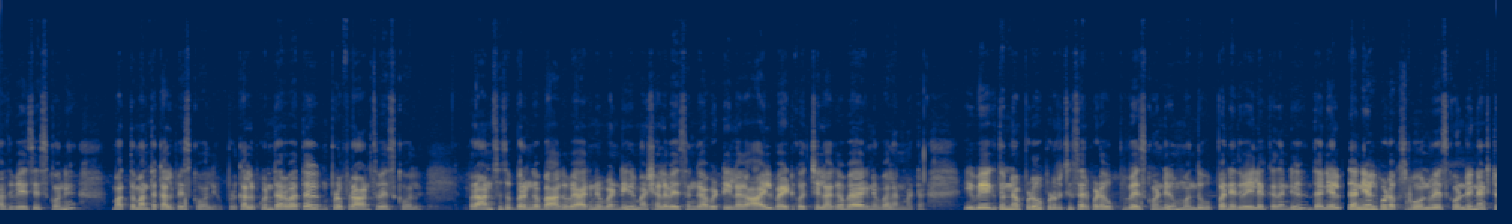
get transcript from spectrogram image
అది వేసేసుకొని మొత్తం అంతా కలిపేసుకోవాలి. ఇప్పుడు కలుపుకున్న తర్వాత ఇప్పుడు ఫ్రాన్స్ వేసుకోవాలి. ఫ్రాన్స్ శుభ్రంగా బాగా వేగనివ్వండి. మసాలా వేసాం కాబట్టి ఇలా ఆయిల్ బయటకు వచ్చేలాగా వేగనివ్వాలన్నమాట. ఇవి వేగుతున్నప్పుడు ఇప్పుడు రుచికి సరిపడా ఉప్పు వేసుకోండి. ముందు ఉప్పు అనేది వేయలేదు కదండి. ధనియాల ధనియాల పొడి ఒక స్పూన్ వేసుకోండి. నెక్స్ట్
